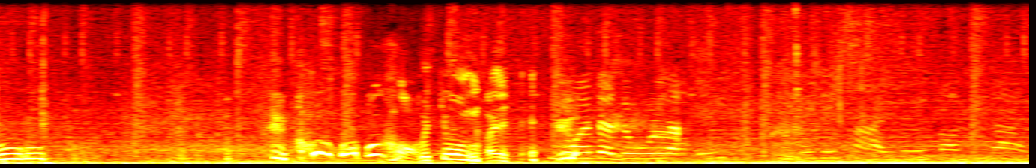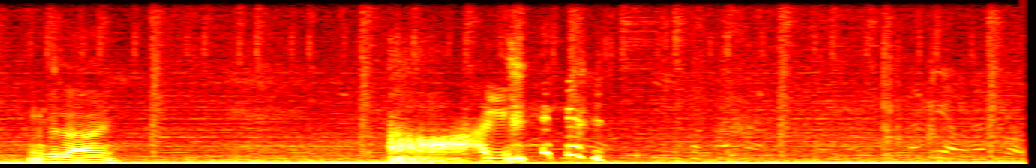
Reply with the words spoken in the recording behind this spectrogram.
อู้ขอไปจ้วงหน่อยว่าจะดูไลฟ์ไม่ได้ถ่ายเลยตอนที่ได้ไม่เป็นไร อายแล้วเดี๋ยวแล้วเดี๋ยว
